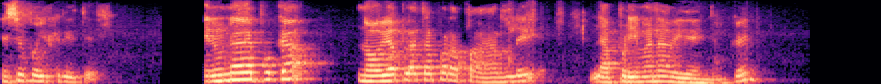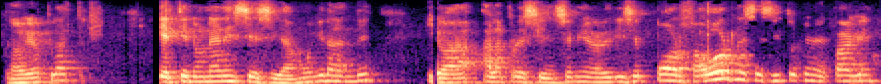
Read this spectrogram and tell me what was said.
Ese fue el criterio. En una época no había plata para pagarle la prima navideña, ¿ok? No había plata. Y él tiene una necesidad muy grande y va a la presidencia millonaria y dice, por favor, necesito que me paguen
